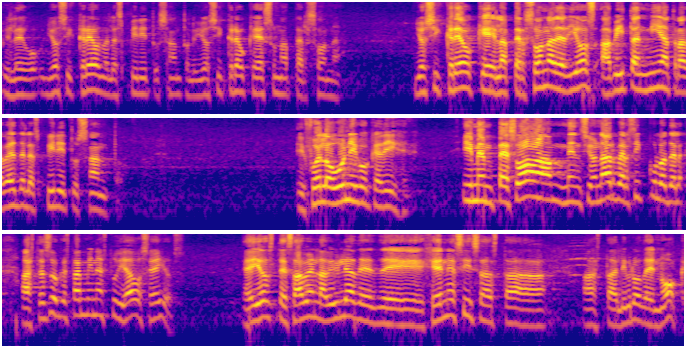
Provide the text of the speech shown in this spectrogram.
Y le digo, yo sí creo en el Espíritu Santo, yo sí creo que es una persona. Yo sí creo que la persona de Dios habita en mí a través del Espíritu Santo. Y fue lo único que dije. Y me empezó a mencionar versículos, de hasta eso que están bien estudiados ellos. Ellos te saben la Biblia desde Génesis hasta, hasta el libro de Enoch,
